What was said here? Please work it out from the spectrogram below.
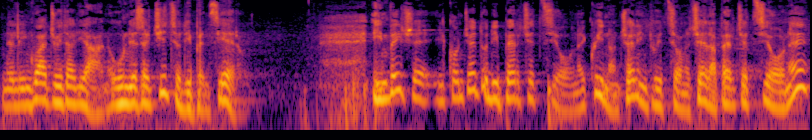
nel linguaggio italiano un esercizio di pensiero. Invece il concetto di percezione, qui non c'è l'intuizione, c'è la percezione,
